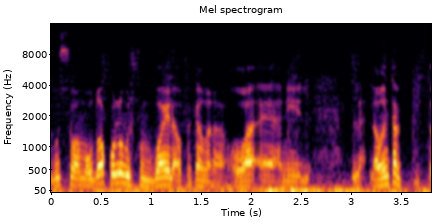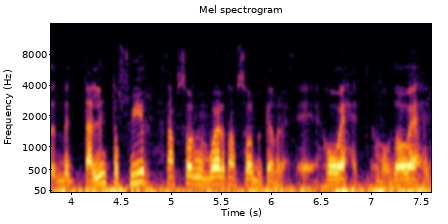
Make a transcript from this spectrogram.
بص هو الموضوع كله مش في موبايل أو في كاميرا. هو يعني لو أنت بتتعلم تصوير هتعرف تصور بموبايل وتعرف تصور بكاميرا. آه، هو واحد الموضوع واحد.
